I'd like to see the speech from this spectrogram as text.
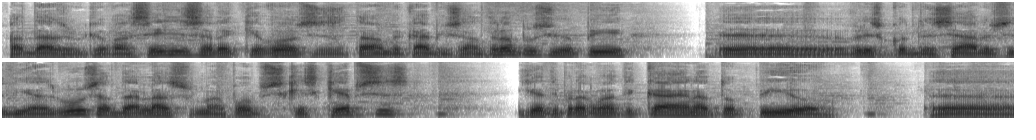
φαντάζομαι και ο Βασίλης, αλλά και εγώ συζητάω με κάποιους ανθρώπους οι οποίοι ε, βρίσκονται σε άλλους συνδυασμούς, ανταλλάσσουμε απόψεις και σκέψεις, γιατί πραγματικά ένα τοπίο, ε,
